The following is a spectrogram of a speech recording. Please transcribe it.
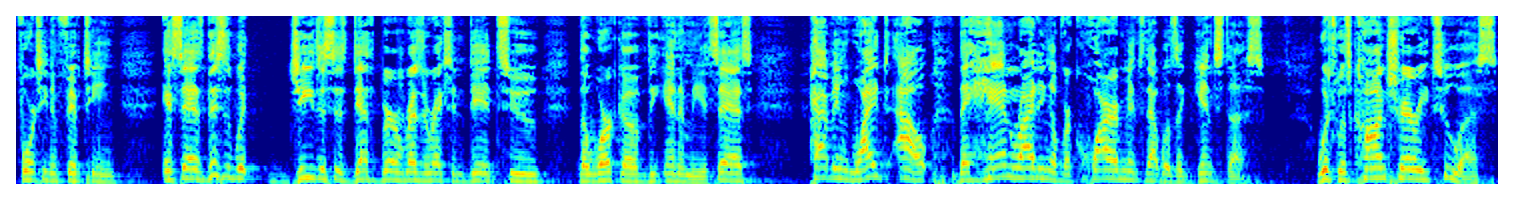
14 and 15. It says, This is what Jesus' death, burial, and resurrection did to the work of the enemy. It says, having wiped out the handwriting of requirements that was against us, which was contrary to us,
